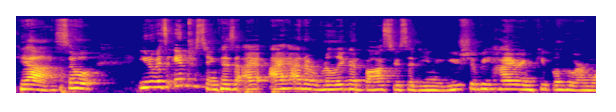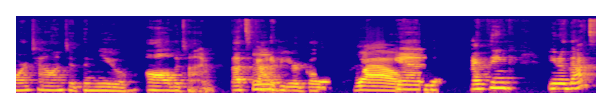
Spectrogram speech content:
yeah so you know it's interesting because I, I had a really good boss who said you know you should be hiring people who are more talented than you all the time that's got to mm. be your goal wow and i think you know that's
